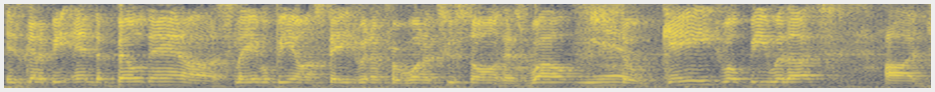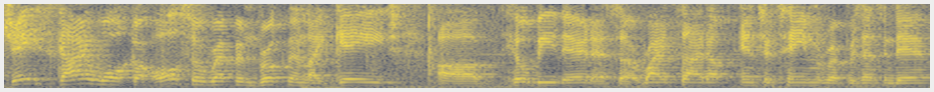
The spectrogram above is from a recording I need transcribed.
is going to be in the building. Uh, Slave will be on stage with him for one or two songs as well. Yeah. So Gage will be with us. Uh, Jay Skywalker also repping Brooklyn like Gage. Uh, he'll be there. That's uh, Right Side Up Entertainment representing there.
